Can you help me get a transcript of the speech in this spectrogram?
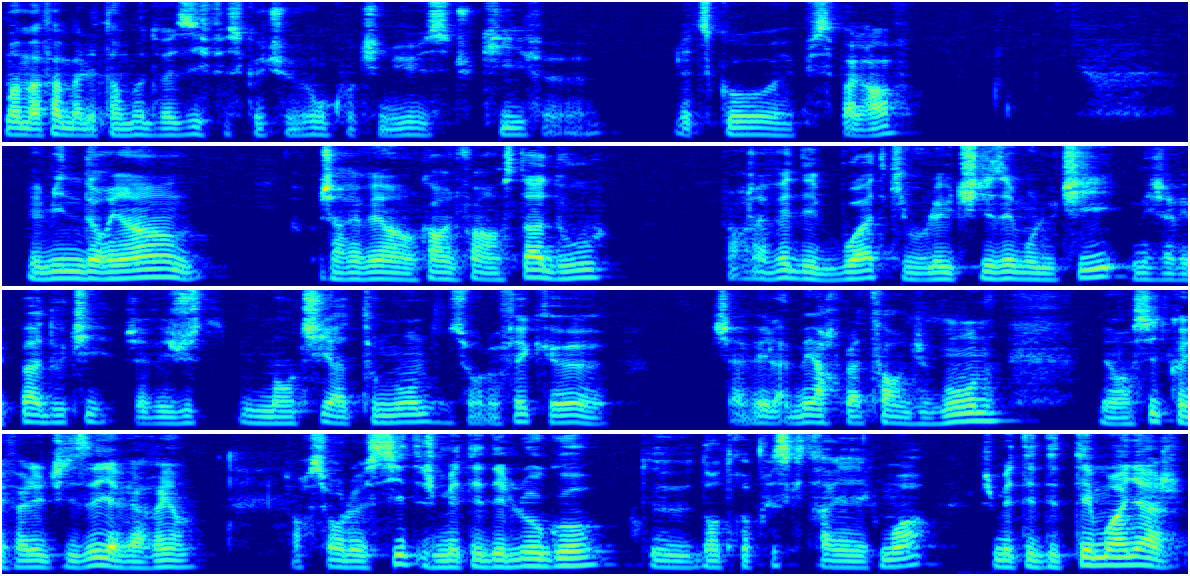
Moi, ma femme, elle était en mode, vas-y, fais ce que tu veux, on continue, si tu kiffes, euh, let's go, et puis c'est pas grave. Mais mine de rien, j'arrivais encore une fois à un stade où j'avais des boîtes qui voulaient utiliser mon outil, mais j'avais pas d'outil. J'avais juste menti à tout le monde sur le fait que j'avais la meilleure plateforme du monde, mais ensuite, quand il fallait l'utiliser, il n'y avait rien. Sur le site, je mettais des logos de- d'entreprises qui travaillaient avec moi, je mettais des témoignages.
